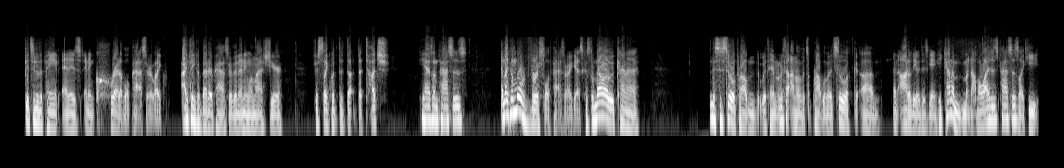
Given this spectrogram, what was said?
gets into the paint, and is an incredible passer. Like I think a better passer than anyone last year. Just like with the the, the touch he has on passes, and like a more versatile passer, I guess. Because LaMelo kind of this is still a problem with him. I, mean, I don't know if it's a problem. It's still a, um, an oddity with his game. He kind of monopolizes passes. Like he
